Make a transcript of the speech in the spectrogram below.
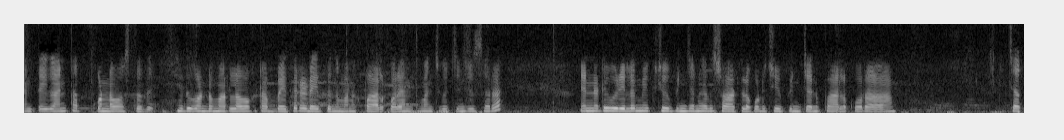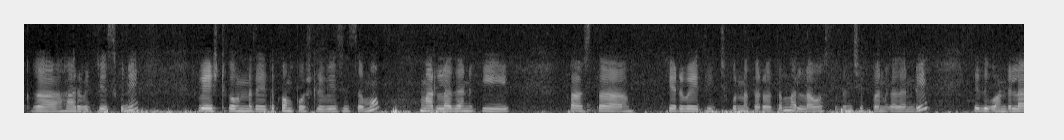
అంతేగాని తప్పకుండా వస్తుంది. ఇదిగొండ మరలా ఒక టబ్బు అయితే రెడీ అయిపోయింది మనకు. పాలకూర ఎంత మంచిగా వచ్చింది చూసారా? నిన్నటి వీడియోలో మీకు చూపించాను కదా షార్ట్లో కూడా చూపించాను. పాలకూర చక్కగా హార్వెస్ట్ చేసుకుని వేస్ట్గా ఉన్నదైతే కంపోస్ట్లో వేసేసాము. మరలా దానికి కాస్త ఎరువు అయితే ఇచ్చుకున్న తర్వాత మళ్ళీ వస్తుందని చెప్పాను కదండి. ఇది ఇలా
